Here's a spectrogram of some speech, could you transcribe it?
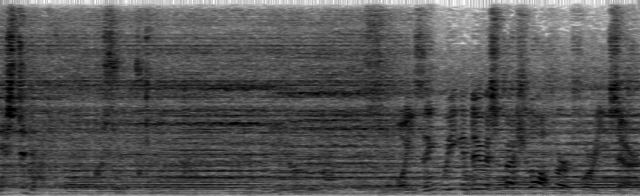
Yesterday, I saw I think we can do a special offer for you, sir.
